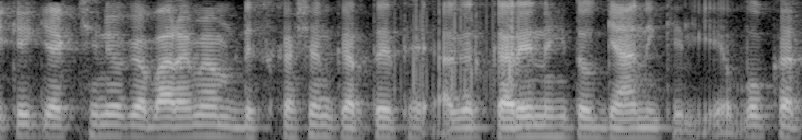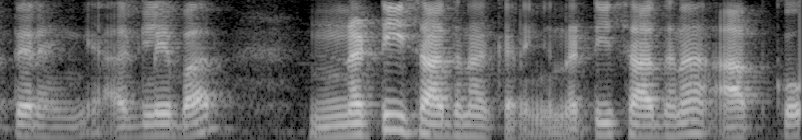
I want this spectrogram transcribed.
एक एक यक्षिणियों के बारे में हम डिस्कशन करते थे, अगर करें नहीं तो ज्ञान के लिए, वो करते रहेंगे। अगले बार नटी साधना करेंगे। नटी साधना आपको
